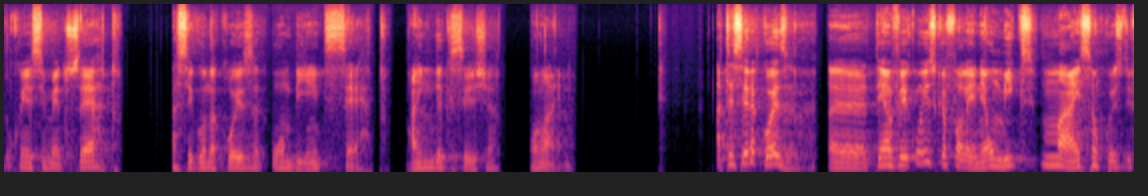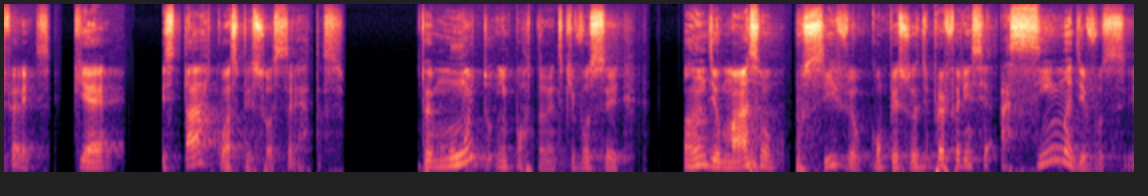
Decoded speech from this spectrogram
o conhecimento certo. A segunda coisa, o ambiente certo, ainda que seja online. A terceira coisa é, tem a ver com isso que eu falei, né? É um mix, mas são coisas diferentes, que é estar com as pessoas certas. Então é muito importante que você ande o máximo possível com pessoas de preferência acima de você,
